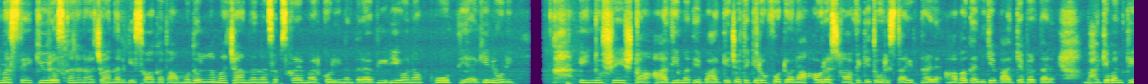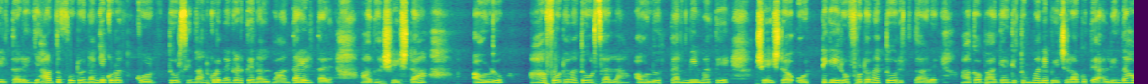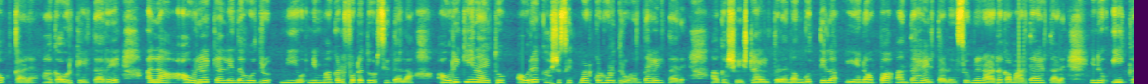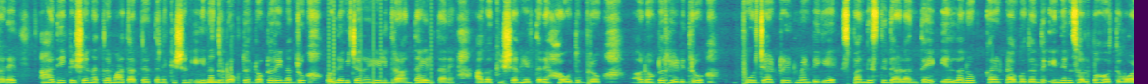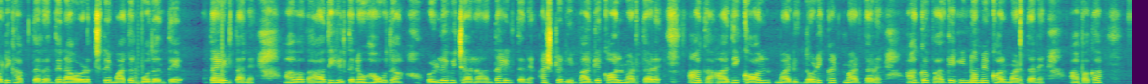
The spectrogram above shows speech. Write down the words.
ನಮಸ್ತೆ, ಕ್ಯೂರಿಯಸ್ ಕನ್ನಡ ಚಾನಲ್ಗೆ ಸ್ವಾಗತ. ಮೊದಲು ನಮ್ಮ ಚಾನಲ್ನ ಸಬ್ಸ್ಕ್ರೈಬ್ ಮಾಡ್ಕೊಳ್ಳಿ, ನಂತರ ವಿಡಿಯೋನ ಪೂರ್ತಿಯಾಗಿ ನೋಡಿ. ಇನ್ನು ಶ್ರೇಷ್ಠ ಆದಿ ಭಾಗ್ಯ ಜೊತೆಗಿರೋ ಫೋಟೋನ ಅವರ ಸ್ಟಾಫಿಗೆ ತೋರಿಸ್ತಾ ಇರ್ತಾಳೆ. ಆವಾಗ ಅಲ್ಲಿಗೆ ಭಾಗ್ಯ ಬರ್ತಾಳೆ. ಭಾಗ್ಯ ಬಂದು ಕೇಳ್ತಾಳೆ, ಯಾರ್ದು ಫೋಟೋ? ನನಗೆ ಕೂಡ ತೋರಿಸಿ, ನಾನು ಕೂಡ ನೆಗಡ್ತೇನಲ್ವಾ? ಅಂತ ಹೇಳ್ತಾಳೆ. ಆಗ ಶ್ರೇಷ್ಠ, ಅವಳು ಆ ಫೋಟೋನ ತೋರಿಸಲ್ಲ. ಅವಳು ತನ್ನಿ ಮತ್ತು ಶ್ರೇಷ್ಠ ಒಟ್ಟಿಗೆ ಇರೋ ಫೋಟೋನ ತೋರಿಸ್ತಾಳೆ. ಆಗ ಭಾಗ್ಯನಿಗೆ ತುಂಬಾ ಬೇಜಾರಾಗುತ್ತೆ. ಅಲ್ಲಿಂದ ಹೋಗ್ತಾಳೆ. ಆಗ ಅವ್ರು ಕೇಳ್ತಾರೆ, ಅಲ್ಲ, ಅವ್ರು ಅಲ್ಲಿಂದ ಹೋದರು? ನೀವು ನಿಮ್ಮ ಮಗಳ ಫೋಟೋ ತೋರಿಸಿದ್ದಲ್ಲ. ಅವ್ರಿಗೇನಾಯಿತು ಅವ್ರ್ಯಾಕೆ ಅಷ್ಟು ಸಿಟ್ಟು ಮಾಡ್ಕೊಂಡು ಹೋದರು? ಅಂತ ಹೇಳ್ತಾರೆ. ಆಗ ಶ್ರೇಷ್ಠ ಹೇಳ್ತಾಳೆ, ನಂಗೆ ಗೊತ್ತಿಲ್ಲ. ಏನೋಪ್ಪ? ಅಂತ ಹೇಳ್ತಾಳೆ. ಸುಮ್ಮನೆ ನಾಟಕ ಮಾಡ್ತಾ ಇರ್ತಾಳೆ. ಇನ್ನು ಈ ಕಡೆ ಆದಿ ಕಿಶನ್ ಹತ್ರ ಮಾತಾಡ್ತಾ ಇರ್ತಾನೆ. ಕಿಶನ್ ಏನಂದ್ರು ಡಾಕ್ಟರ್ ಡಾಕ್ಟರ್ ಏನಾದರೂ ಒಳ್ಳೆ ವಿಚಾರ ಹೇಳಿದ್ರಾ ಅಂತ ಹೇಳ್ತಾನೆ. ಆಗ ಕಿಶನ್ ಹೇಳ್ತಾರೆ ಹೌದು ಬ್ರೋ ಡಾಕ್ಟರ್ ಹೇಳಿದರು ಪೂಜಾ ಟ್ರೀಟ್ಮೆಂಟಿಗೆ ಸ್ಪಂದಿಸ್ತಿದ್ದಾಳಂತೆ ಎಲ್ಲನೂ ಕರೆಕ್ಟ್ ಆಗೋದಂತೆ ಇನ್ನೇನು ಸ್ವಲ್ಪ ಹೊತ್ತು ವಾರ್ಡಿಗೆ ಹಾಕ್ತಾರಂತೆ ನಾವು ಅವಳ ಜೊತೆ ಮಾತಾಡ್ಬೋದಂತೆ ಅಂತ ಹೇಳ್ತಾನೆ. ಆವಾಗ ಆದಿ ಹೇಳ್ತಾನೆ "ಓ, ಹೌದಾ ಒಳ್ಳೆ ವಿಚಾರ ಅಂತ ಹೇಳ್ತಾನೆ. ಅಷ್ಟರಲ್ಲಿ ಭಾಗ್ಯ ಕಾಲ್ ಮಾಡ್ತಾಳೆ. ಆಗ ಆದಿ ಕಾಲ್ ಮಾಡಿದ್ ನೋಡಿ ಕಟ್ ಮಾಡ್ತಾಳೆ. ಆಗ ಭಾಗ್ಯ ಇನ್ನೊಮ್ಮೆ ಕಾಲ್ ಮಾಡ್ತಾನೆ. ಆವಾಗ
